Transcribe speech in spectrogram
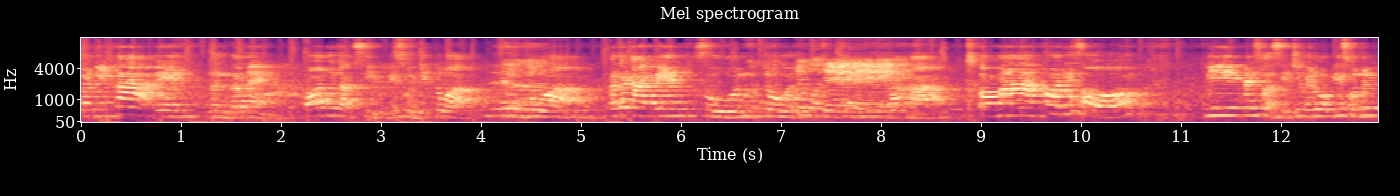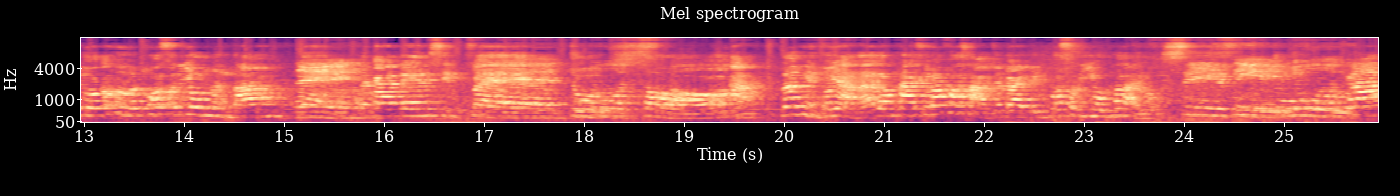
จะมีค่าเป็นหนึ่งตำแหน่ง เพราะดูจากสิบมีศูนย์ที่ตัวหนึ่งตัว ก็จะกลายเป็นศูนย์จุดจุดเจ็ดนะคะ ส่วนสิบใช่ไหมลูกมีศูนย์หนึ่งตัวก็คือทศนิยมหนึ่งตังค์แต่กลายเป็นสิบแปดจุดสองอะเริ่มเห็นตัวอย่างแล้วลองทายซิว่าข้อสามจะกลายเป็นทศนิยมเท่าไหร่ลูกสี่สี่จุดเก้า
